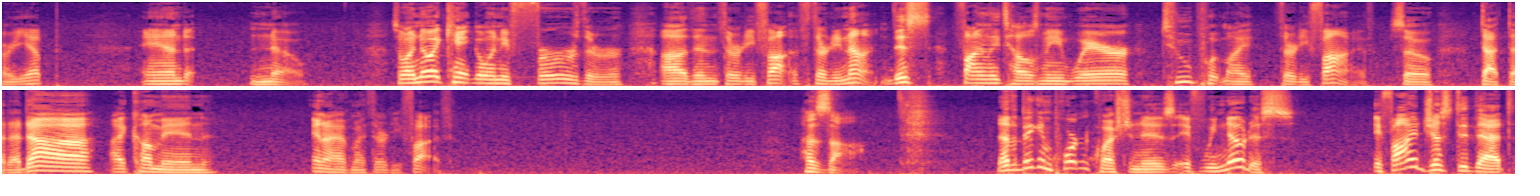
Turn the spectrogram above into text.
Or yep. And no. So I know I can't go any further uh, than 35, 39. This finally tells me where to put my 35. So da da da da, I come in, and I have my 35. Huzzah. Now the big important question is, if we notice, if I just did that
